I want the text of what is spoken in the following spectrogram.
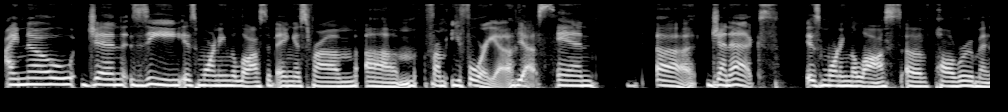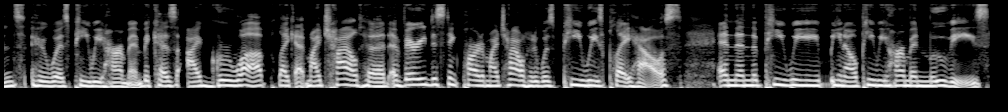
I know Gen Z is mourning the loss of Angus from um, from Euphoria. Yes. and uh, Gen X is mourning the loss of Paul Reubens, who was Pee Wee Herman, because I grew up like at my childhood. A very distinct part of my childhood was Pee Wee's Playhouse, and then the Pee Wee, you know, Pee Wee Herman movies.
